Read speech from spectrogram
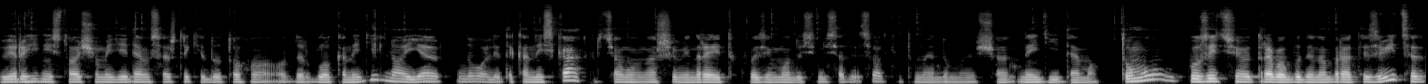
вірогідність того, що ми дійдемо все ж таки до того ордерблока недільного, є доволі така низька. При цьому наш вінрейт квазімоду 70%, тому я думаю, що не дійдемо. Тому позицію треба буде набрати звідси.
